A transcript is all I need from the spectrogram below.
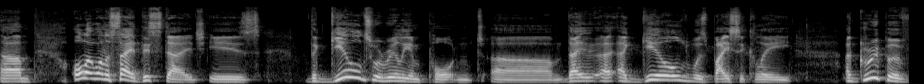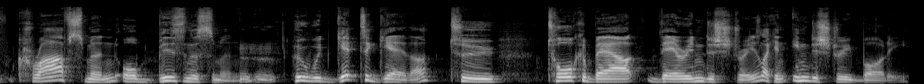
Um, all I want to say at this stage is the guilds were really important. Um, they a, a guild was basically a group of craftsmen or businessmen who would get together to talk about their industries, like an industry body.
